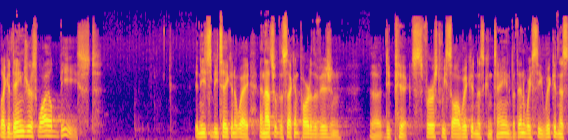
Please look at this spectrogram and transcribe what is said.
Like a dangerous wild beast. It needs to be taken away. And that's what the second part of the vision uh, depicts. First, we saw wickedness contained, but then we see wickedness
